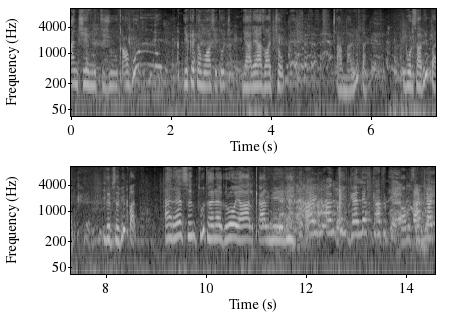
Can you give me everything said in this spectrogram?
አንቺ የምትዥው ዕቃ ሁሉ የከተማዋ ሴቶች ያልያዟቸው ጫማ ቢባል ቦርሳ ቢባል ልብስ ቢባል አረ ስንቱ ተነግሮ ያልቃል። ሜሊ አይ ማንቲ ገለጽካት እኮ አድናቂ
